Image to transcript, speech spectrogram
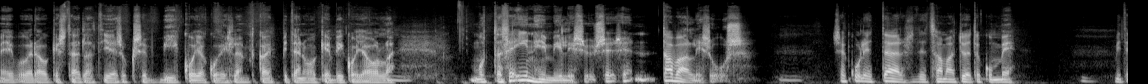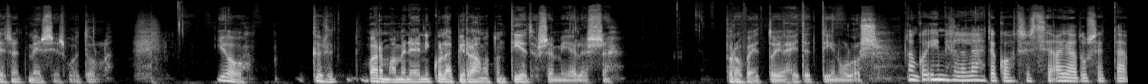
ei voida oikeastaan ajatella, että Jeesuksen vikoja, kun ei sillä kai pitänyt oikein vikoja olla. Mm. Mutta se inhimillisyys, se, se tavallisuus – Sä kuljet täällä, sä teet samaa työtä kuin me. Miten sä nyt Messias voit olla? Joo, kyllä se varmaan menee niin kuin läpi raamatun tietyssä mielessä. Profeettoja heitettiin ulos. Onko ihmisellä lähtökohtaisesti se ajatus, että,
